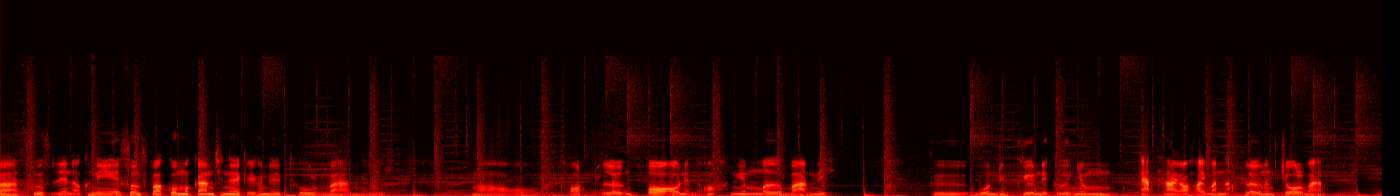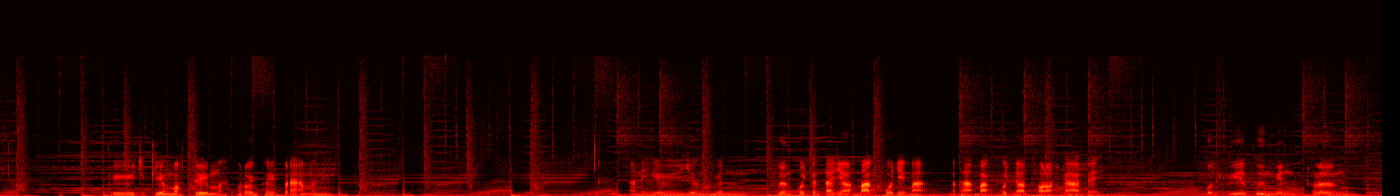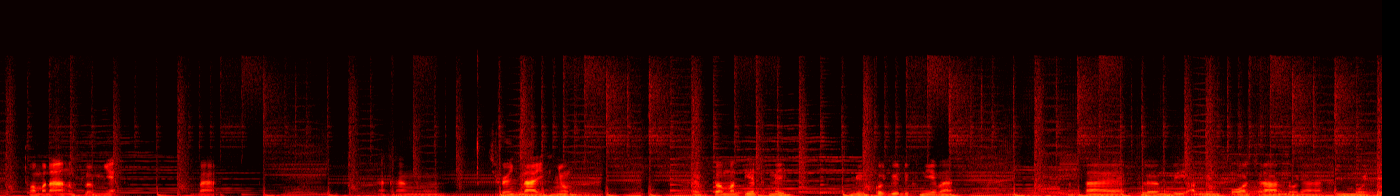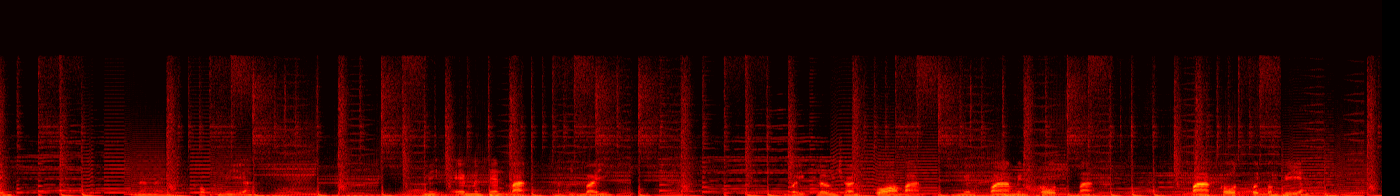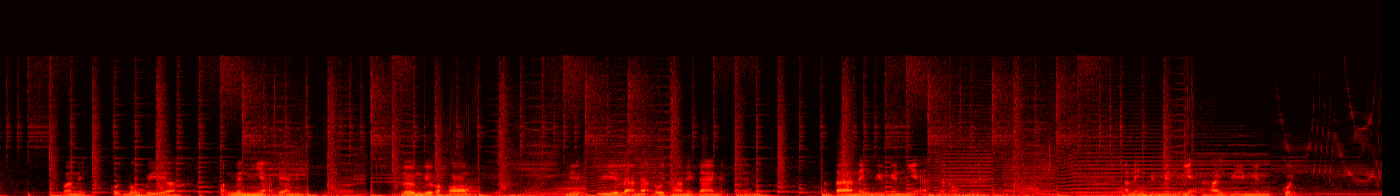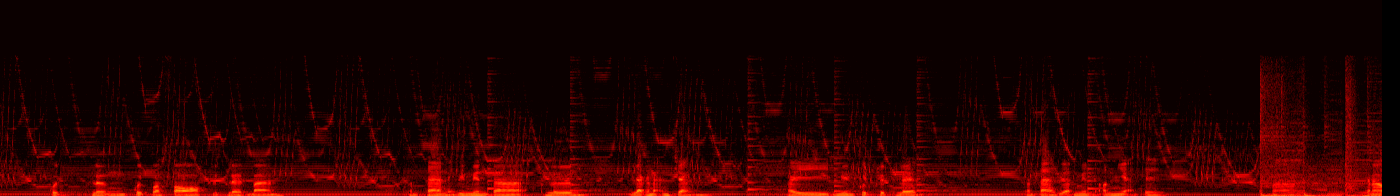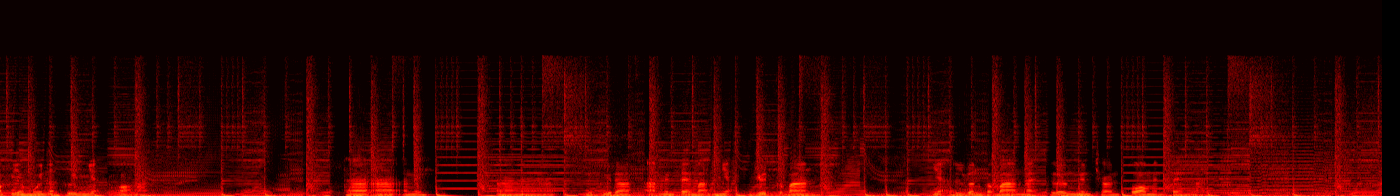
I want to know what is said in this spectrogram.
បាទសួស្តីអ្នកគ្នាសូមស្វាគមន៍មកកាន់ Channel Kekony Tool បាទថ្ងៃនេះមកថតភ្លើងពណ៌ឲ្យអ្នកនរគ្នាមើលបាទនេះ គឺ4ចង្កៀងនេះគឺខ្ញុំកាត់ហើយអស់ហើយបានដាក់ភ្លើងនឹងចូលបាទគឺចង្កៀងរបស់ Trim 125អានេះអានេះគឺយើងមានភ្លើងគុជប៉ុន្តែយើងអត់បើកគុជទេបាទបើថាបើកគុជដល់ថតអត់កើតទេគុជវាគឺមានភ្លើងធម្មតានិងភ្លើងញាក់ បាទអាខាងឆ្វេងដៃខ្ញុំហើយបន្តមកទៀតនេះ មានគុជវាដូចគ្នាបាទប៉ុន្តែភ្លើងវាអត់មានពណ៌ច្រើនដូចអាទី1ទេហ្នឹងហើយខុសគ្នានេះអេមមែនទែនបាទអាទី3 3ភ្លើងច្រើនពណ៌បាទមានហ្វាមានកូដបាទហ្វាកូដគុជរបស់វាបាទនេះគុជរបស់វាអត់មានញាក់ទេអានេះ ភ្លើងវាក្រហមនេះវាលក្ខណៈដូចថានេះដែរនេះពីនេះប៉ុន្តែអានេះវាមានញាក់អ្នកនរគ្នាអានេះវាមានញាក់ហើយវាមានគុជគុជភ្លើងគុជពណ៌សភ្លេតភ្លេតបានប៉ុន្តែនេះវាមានតែភ្លើងលក្ខណៈអញ្ចឹងហើយមានគុជភ្លេតភ្លេតប៉ុន្តែវាអត់មានអត់ញាក់ទេបាទក្រៅពីមួយហ្នឹងគឺញាក់ទាំងអស់បាទថាអានេះអា នេះគឺថាស្អាតមែនតើបាទញាក់យឺតក៏បានញាក់លឿនក៏បានដែរភ្លើងមានច្រើនពណ៌មែនតើបាទ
